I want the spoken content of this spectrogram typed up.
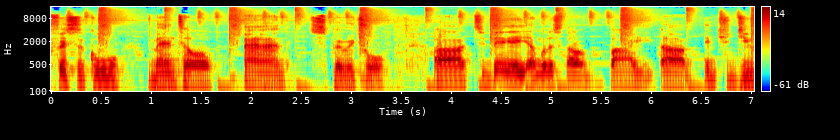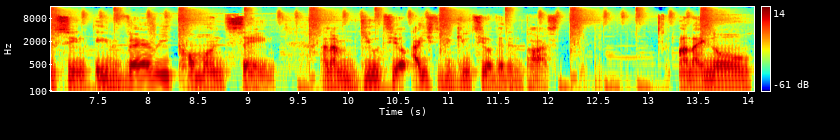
physical, mental, and spiritual. Uh, today, I'm going to start off by um, introducing a very common saying, and I'm guilty of. I used to be guilty of it in the past, and I know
